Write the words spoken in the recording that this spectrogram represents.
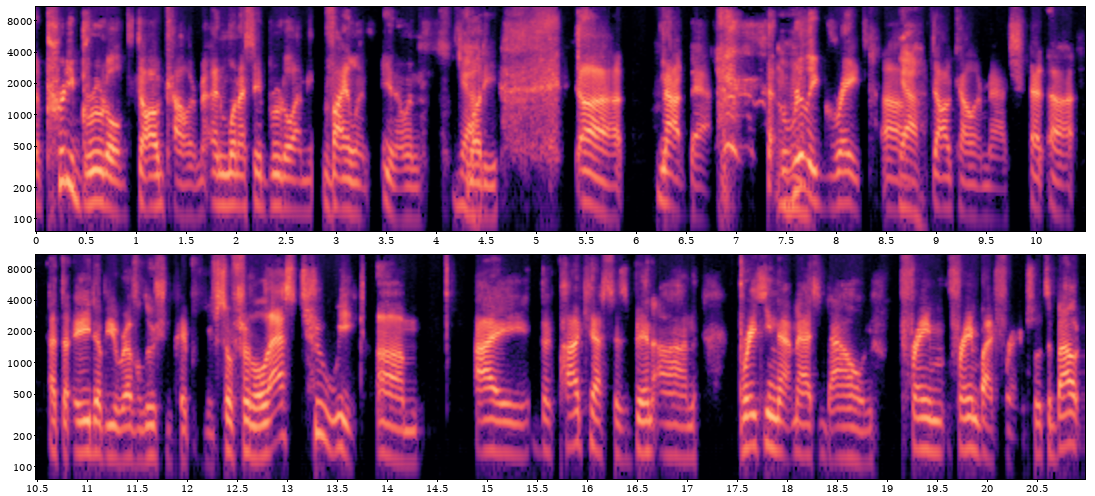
a pretty brutal dog collar, and when I say brutal, I mean violent, you know, and yeah. bloody. Uh, not bad. mm-hmm. really great uh, yeah. dog collar match at uh, at the AEW Revolution pay per view. So for the last two weeks, um, I the podcast has been on breaking that match down frame frame by frame. So it's about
